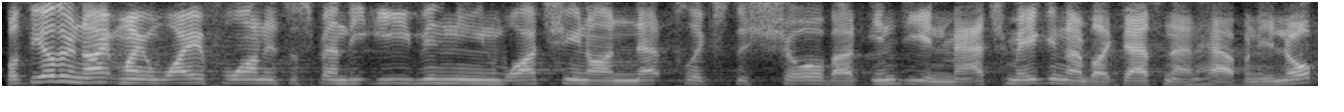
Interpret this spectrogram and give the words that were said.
But the other night, my wife wanted to spend the evening watching on Netflix the show about Indian matchmaking. I'm like, that's not happening. Nope.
